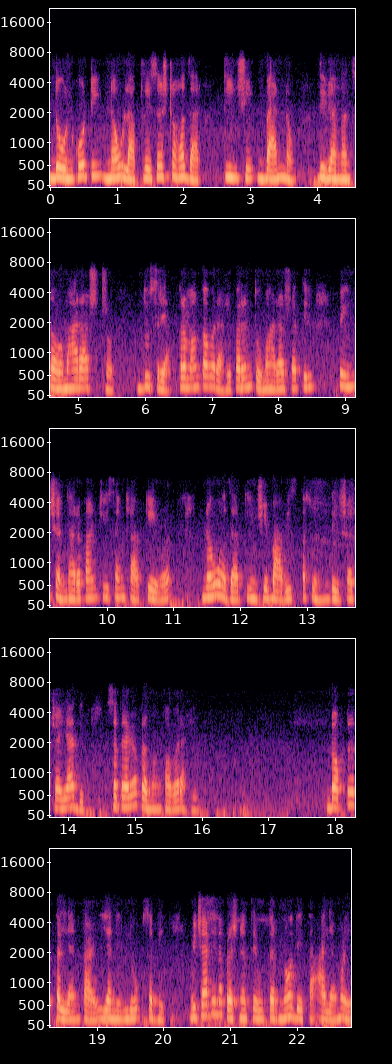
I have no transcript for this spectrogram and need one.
दोन कोटी नऊ लाख त्रेसष्ट हजार तीनशे ब्याण्णव दिव्यांगांसह महाराष्ट्र दुसऱ्या क्रमांकावर आहे. परंतु महाराष्ट्रातील पेन्शन धारकांची संख्या केवळ नऊ हजार तीनशे बावीस असून देशाच्या यादीत सतराव्या क्रमांकावर आहे. डॉक्टर कल्याण काळे यांनी लोकसभेत विचारलेल्या प्रश्नाचे उत्तर न देता आल्यामुळे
